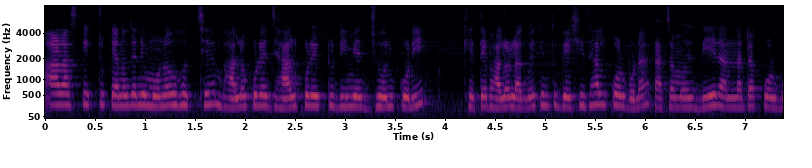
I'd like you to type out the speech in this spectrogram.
আর আজকে একটু কেন জানি মনেও হচ্ছে, ভালো করে ঝাল করে একটু ডিমের ঝোল করি, খেতে ভালো লাগবে, কিন্তু বেশি ঝাল করব না, কাঁচামরিচ দিয়ে রান্নাটা করব।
